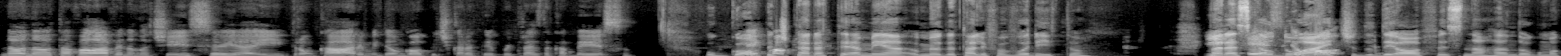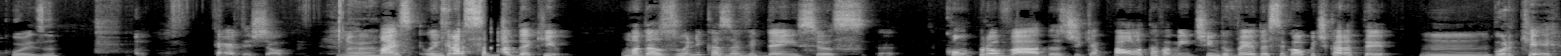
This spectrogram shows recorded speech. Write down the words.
Não, não, eu tava lá vendo a notícia e aí entrou um cara e me deu um golpe de karatê por trás da cabeça. O golpe aí, de karatê é minha, o meu detalhe favorito. E Parece que é o Dwight do The Office narrando alguma coisa. Karate Shop. É. Mas o engraçado é que uma das únicas evidências eh, comprovadas de que a Paula estava mentindo veio desse golpe de karatê. Hum. Por quê?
